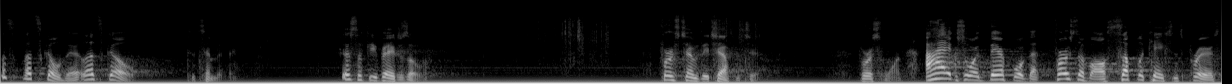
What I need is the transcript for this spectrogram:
let's let's go there. Let's go to Timothy. Just a few pages over. 1 Timothy chapter 2, verse 1. I exhort, therefore, that first of all, supplications, prayers,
